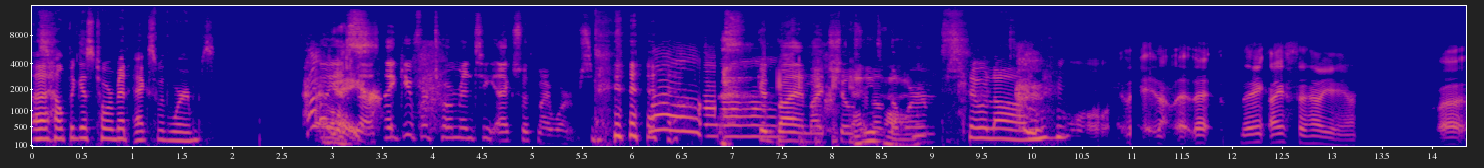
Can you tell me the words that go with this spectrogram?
uh, helping us torment X with worms. Oh yes, Hey! yes. Thank you for tormenting X with my worms. Goodbye, my children of the worms. so long. Nice to have you here. But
